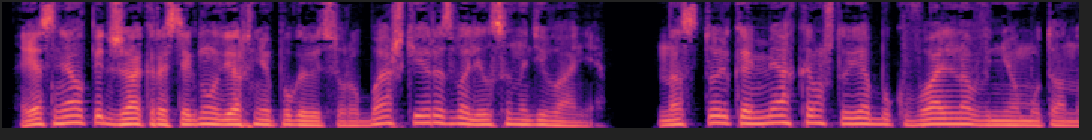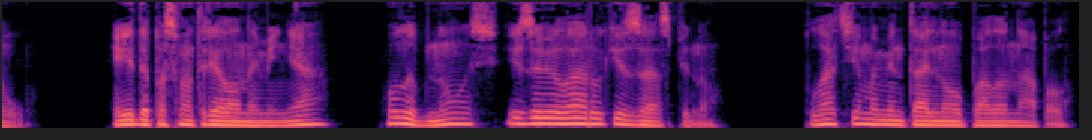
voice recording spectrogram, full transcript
— я снял пиджак, расстегнул верхнюю пуговицу рубашки и развалился на диване. Настолько мягком, что я буквально в нем утонул. Эйда посмотрела на меня, улыбнулась и завела руки за спину. Платье моментально упало на пол.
